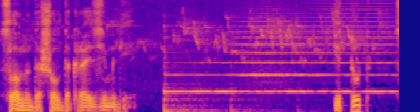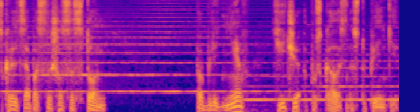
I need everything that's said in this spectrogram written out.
словно дошел до края земли. И тут с крыльца послышался стон. Побледнев, Тича опускалась на ступеньки.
